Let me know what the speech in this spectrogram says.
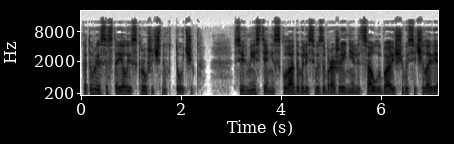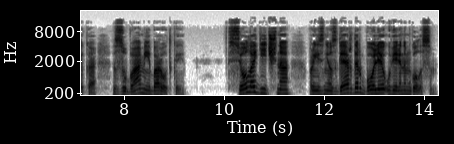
которая состояла из крошечных точек. Все вместе они складывались в изображение лица улыбающегося человека с зубами и бородкой. «Все логично», — произнес Гердер более уверенным голосом.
